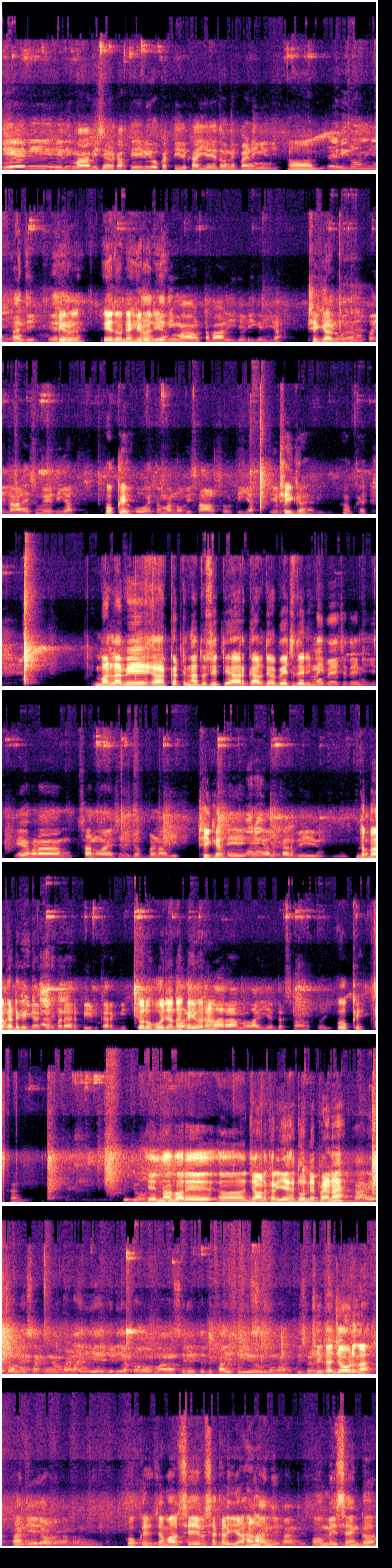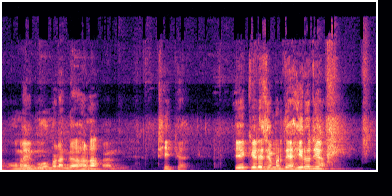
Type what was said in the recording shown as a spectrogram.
ਇਹ ਵੀ ਇਹਦੀ ਮਾਂ ਵੀ ਸੇਲ ਕਰਤੀ ਹੈ, ਜਿਹੜੀ ਉਹ ਕੱਟੀ ਦਿਖਾਈ ਹੈ ਇਹ ਦੋਨੇ ਭੈਣੀਆਂ ਜੀ। ਆ, ਇਹ ਹੀਰੋ ਨਹੀਂ ਹੈ ਹਾਂਜੀ ਇਹ ਹੀਰੋ ਦੋਨੇ। ਇਹ ਦੋਨੇ ਹੀਰੋ ਹਾਂ, ਦੀਆਂ। ਇਹਦੀ ਮਾਂ ਉਹ ਟਵਾਲੀ ਜਿਹੜੀ ਗਈ ਆ। ਠੀਕ ਇਹ ਹੈ ਉਦੋਂ ਪਹਿਲਾਂ ਵਾਲੇ ਸੂਏ ਦੀ ਆ। ਓਕੇ। ਉਹ ਇਹ ਤੋਂ ਮੰਨੋ ਵੀ ਸਾਲ ਛੋਟੀ ਆ। ਇਹ ਠੀਕ ਬੱਚੀ ਹੈ। ਆ ਗਈ ਜੀ। ਓਕੇ। ਮੰਨ ਲਾ ਵੀ ਕੱਟੀਆਂ ਤੁਸੀਂ ਤਿਆਰ ਕਰਦੇ ਹੋ ਵੇਚਦੇ ਨਹੀਂ? ਨਹੀਂ ਵੇਚਦੇ ਨਹੀਂ ਜੀ। ਇਹ ਹੁਣ ਸਾਨੂੰ ਐ ਸੀ ਵੀ ਗੱਬਣ ਆ ਜੀ। ਠੀਕ ਹੈ ਤੇ ਇਹ ਗੱਲ ਕਰ ਵੀ ਦੱਬਾ ਕੱਢ ਗਈ ਗੱਬਣ ਰਿਪੀਟ ਕਰ ਗਈ। ਚਲੋ ਹੋ ਜਾਂਦਾ ਕਈ ਵਾਰ ਹਾਂ। ਦੁਬਾਰਾ ਮਲਾਈ ਇੱਧਰ ਸਾਣ ਤੋਂ ਜੀ। ਓਕੇ। ਹਾਂਜੀ। ਇਹਨਾਂ ਬਾਰੇ ਅ, ਜਾਣਕਾਰੀ ਇਹ ਦੋਨੇ ਭੈਣਾਂ ਹਾਂ? ਇਹ ਦੋਨੇ ਸਕੀਆਂ। ਭੈਣਾਂ ਜੀ ਇਹ ਜਿਹੜੀ ਆਪਾਂ ਉਹ ਮਾਂ ਸਿਰੇ ਤੇ ਦਿਖਾਈ ਸੀ ਇਹ ਉਹਦੀਆਂ ਪਿਛਲੇ ਠੀਕ ਹੈ ਜੋੜੀਆਂ। ਹਾਂਜੀ ਇਹ ਜੋੜੀਆਂ ਦੋਨੇ ਜੀ। ਓਕੇ ਜਮਾ ਸੇਮ ਸਕਲੀ ਆ ਹਨਾ? ਹਾਂਜੀ ਹਾਂਜੀ। ਉਵੇਂ ਸਿੰਘ ਹਾਂਜੀ। ਮੂੰਹ ਮੜੰਗਾ ਹਨਾ? ਹਾਂਜੀ। ਠੀਕ ਹੈ। ਇਹ ਕਿਹੜੇ ਸਿਮਟ ਦੇ ਹੀਰੋ ਦੀਆਂ?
